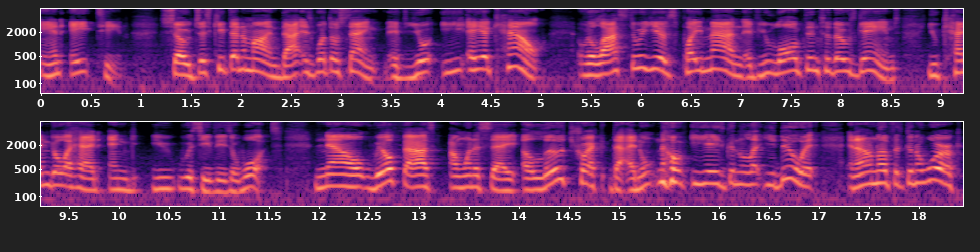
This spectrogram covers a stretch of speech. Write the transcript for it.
and 18. So just keep that in mind. That is what they're saying. If your EA account over the last three years play Madden, if you logged into those games, you can go ahead and you receive these awards. Now, real fast, I want to say a little trick that I don't know if EA is going to let you do it, and I don't know if it's going to work,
